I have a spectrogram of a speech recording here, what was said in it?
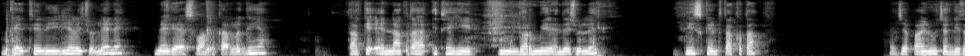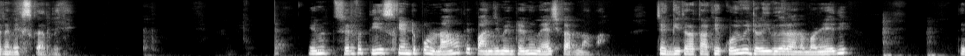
ਕਿ ਇੱਥੇ ਬਿਜਲੀ ਵਾਲੇ ਚੁੱਲ੍ਹੇ ਨੇ, ਮੈਂ ਗੈਸ ਬੰਦ ਕਰ ਲੱਗੀ ਆ। ਤਾਂ ਕਿ ਇੰਨਾ ਕੁ ਤਾਂ ਇੱਥੇ ਹੀ ਗਰਮੀ ਰਹਿੰਦੇ ਚੁੱਲ੍ਹੇ 30 ਸਕਿੰਟ ਤੱਕ ਤਾਂ। ਜੇ ਆਪਾਂ ਇਹਨੂੰ ਚੰਗੀ ਤਰ੍ਹਾਂ ਮਿਕਸ ਕਰ ਲਈਏ। ਇਹਨੂੰ ਸਿਰਫ 30 ਸਕਿੰਟ ਭੁੰਨਣਾ ਵਾ ਤੇ 5 ਮਿੰਟ ਇਹਨੂੰ ਮੈਸ਼ ਕਰਨਾ ਵਾ। ਚੰਗੀ ਤਰ੍ਹਾਂ ਤਾਂ ਕਿ ਕੋਈ ਵੀ ਡਲੀ ਵਗੈਰਾ ਨਾ ਬਣੇ ਇਹਦੀ। ਤੇ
